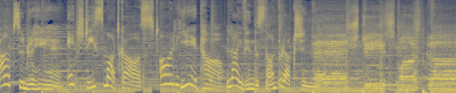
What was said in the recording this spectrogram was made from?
आप सुन रहे हैं एच डी स्मार्ट कास्ट और ये था live Hindustan production HD Smartcast.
